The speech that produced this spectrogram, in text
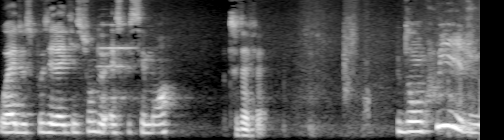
ouais, de se poser la question de est-ce que c'est moi? Tout à fait. Donc oui,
